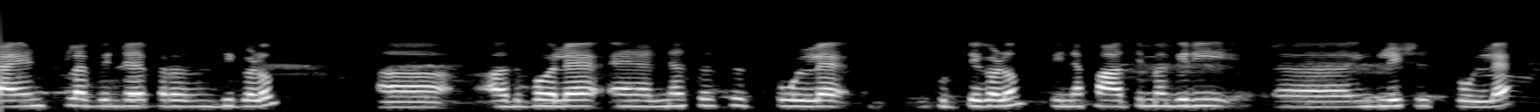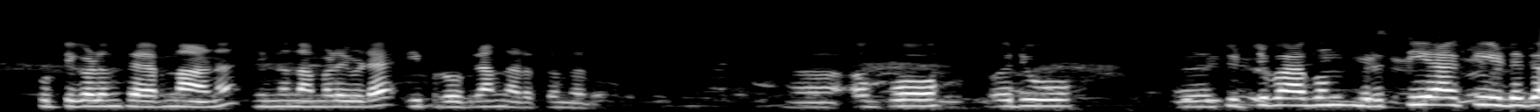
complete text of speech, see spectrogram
ലയൺസ് ക്ലബിന്റെ പ്രതിനിധികളും അതുപോലെ എൻ എസ് എസ് സ്കൂളിലെ കുട്ടികളും പിന്നെ ഫാത്തിമഗിരി ഇംഗ്ലീഷ് സ്കൂളിലെ കുട്ടികളും ചേർന്നാണ് ഇന്ന് നമ്മളിവിടെ ഈ പ്രോഗ്രാം നടത്തുന്നത്. അപ്പോൾ അപ്പോ ഒരു ചുറ്റുഭാഗം വൃത്തിയാക്കി ഇടുക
